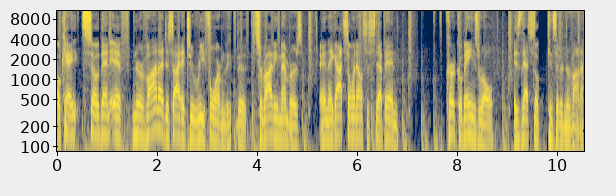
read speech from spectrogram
Okay, so then if Nirvana decided to reform the, the surviving members, and they got someone else to step in, Kurt Cobain's role, is that still considered Nirvana?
